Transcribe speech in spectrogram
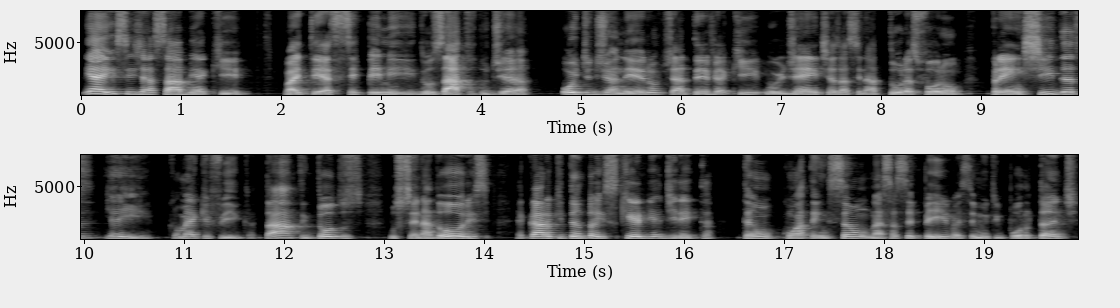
E aí vocês já sabem aqui, vai ter a CPMI dos atos do dia 8 de janeiro. Já teve aqui urgente, as assinaturas foram preenchidas. E aí, como é que fica, tá? Tem todos os senadores. É claro que tanto a esquerda e a direita Então, com atenção nessa CPI, vai ser muito importante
